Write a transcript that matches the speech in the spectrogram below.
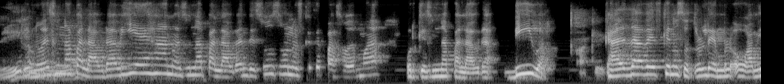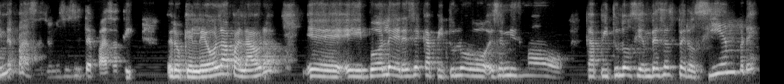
no es una palabra vieja, no es una palabra en desuso, no es que se pasó de moda, porque es una palabra viva. Cada vez que nosotros leemos, o a mí me pasa, yo no sé si te pasa a ti, pero que leo la palabra eh, y puedo leer ese capítulo, ese mismo capítulo 100 veces, pero siempre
